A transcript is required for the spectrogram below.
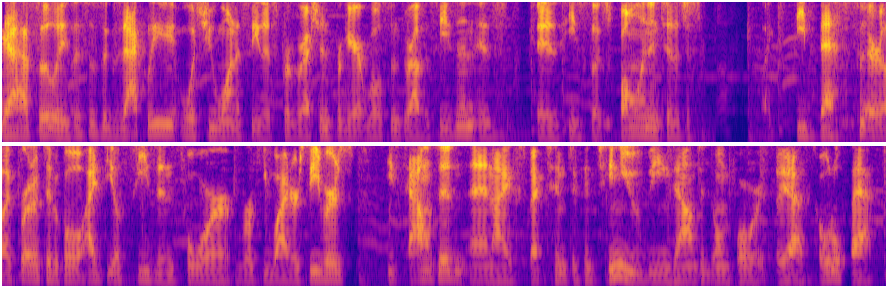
Yeah, absolutely. This is exactly what you want to see. This progression for Garrett Wilson throughout the season is, is he's fallen into just like the best or like prototypical ideal season for rookie wide receivers. He's talented, and I expect him to continue being talented going forward. So yeah, total fact.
